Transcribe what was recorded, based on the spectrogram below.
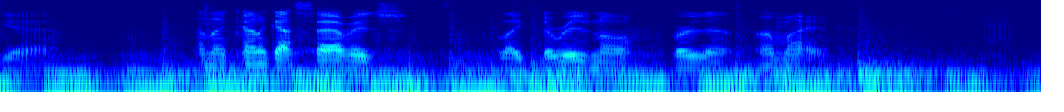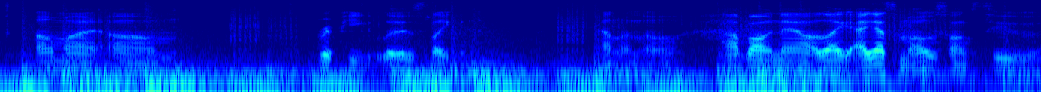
Yeah, and I kind of got Savage, like the original version, on my on my um repeat list. Like I don't know. How about now? Like I got some old songs too.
